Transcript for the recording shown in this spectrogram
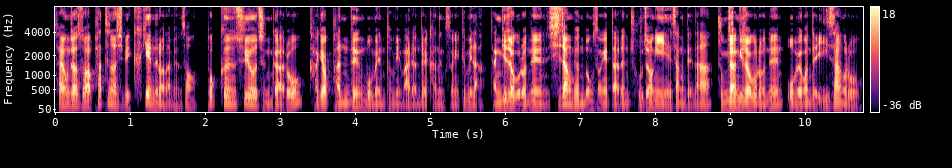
사용자 수와 파트너십이 크게 늘어나면서 토큰 수요 증가로 가격 반등 모멘텀이 마련될 가능성이 큽니다. 단기적으로는 시장 변동성에 따른 조정이 예상되나 중장기적으로는 500원대 이상으로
